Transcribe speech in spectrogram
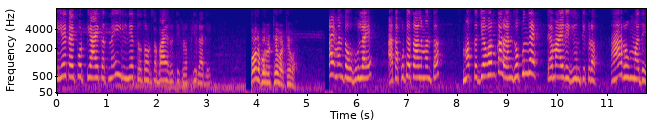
हे काही पोट्टी ऐकत नाही नेतो थोडस बाहेर तिकडं फिराले बरं बरं ठेवा ठेवा. काय म्हणतो बुलाय आता कुठं चाल म्हणतो? मस्त जेवण कर आणि झोपून जाय त्या मायरे घेऊन तिकडं हा रूममध्ये.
